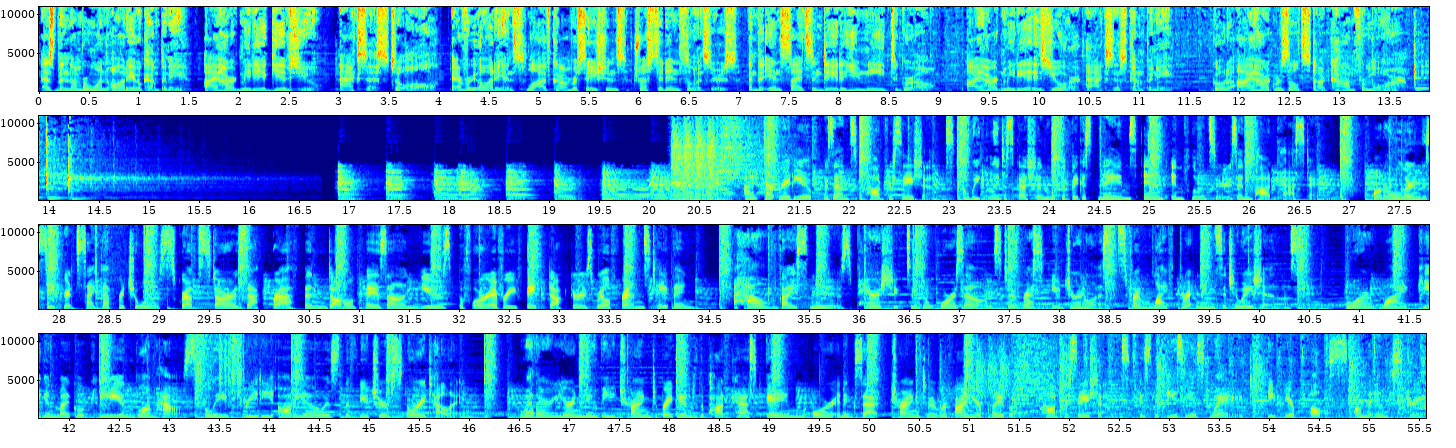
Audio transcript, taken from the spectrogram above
As the number one audio company, iHeartMedia gives you access to all. Every audience, live conversations, trusted influencers, and the insights and data you need to grow. iHeartMedia is your access company. Go to iHeartResults.com for more. iHeartRadio presents Podversations, a weekly discussion with the biggest names and influencers in podcasting. Want to learn the secret psych up rituals Scrubs stars Zach Braff and Donald Faison use before every fake Doctor's Real Friends taping? How Vice News parachutes into war zones to rescue journalists from life threatening situations? Or why Keegan Michael Key and Blumhouse believe 3D audio is the future of storytelling? Whether you're a newbie trying to break into the podcast game or an exec trying to refine your playbook, Podversations is the easiest way to keep your pulse on the industry.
